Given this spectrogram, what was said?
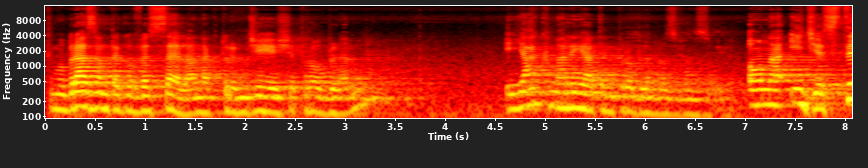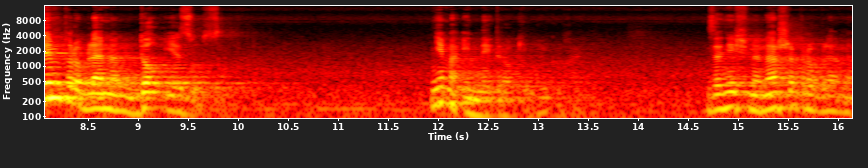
tym obrazem tego wesela, na którym dzieje się problem i jak Maryja ten problem rozwiązuje. Ona idzie z tym problemem do Jezusa. Nie ma innej drogi, moi kochani. Zanieśmy nasze problemy,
